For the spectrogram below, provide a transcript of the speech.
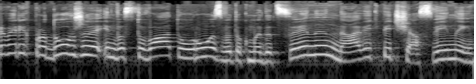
Кривий Ріг продовжує інвестувати у розвиток медицини навіть під час війни.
